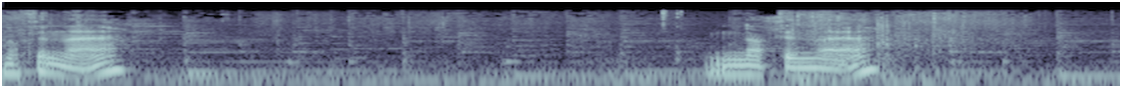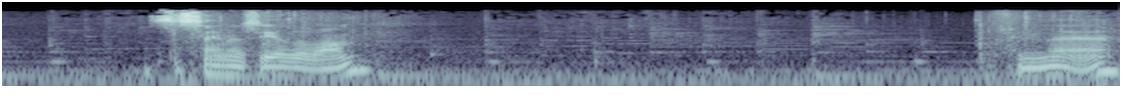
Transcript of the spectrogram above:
Nothing there. Nothing there. It's the same as the other one. Nothing there.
